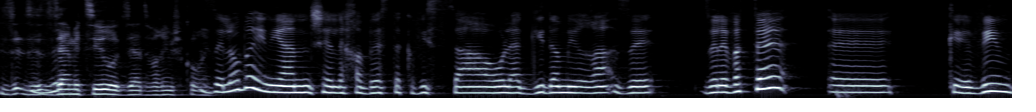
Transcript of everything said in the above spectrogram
זה, זה, זה, זה המציאות, זה הדברים שקורים. זה לא בעניין של לכבס את הכביסה או להגיד אמירה, זה, זה לבטא אה, כאבים,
